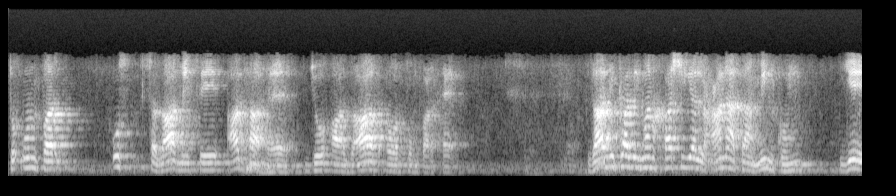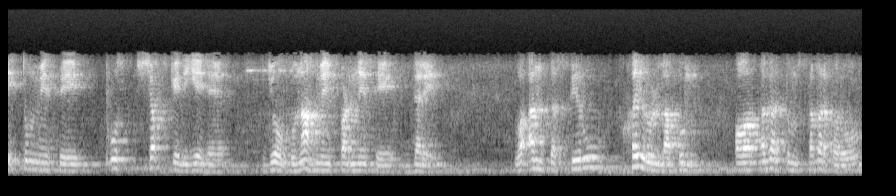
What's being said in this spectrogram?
تو ان پر اس سزا میں سے آدھا ہے جو آزاد عورتوں پر ہے۔ ذالک لمن خشی العنات منکم، یہ تم میں سے اس شخص کے لیے ہے جو گناہ میں پڑنے سے ڈرے۔ وہ ان تصفرو خیر اللہ اور اگر تم صبر کرو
